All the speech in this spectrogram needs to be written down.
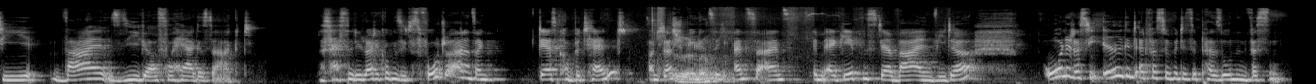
die Wahlsieger vorhergesagt. Das heißt, die Leute gucken sich das Foto an und sagen, der ist kompetent und das spiegelt sich eins zu eins im Ergebnis der Wahlen wieder, ohne dass sie irgendetwas über diese Personen wissen.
